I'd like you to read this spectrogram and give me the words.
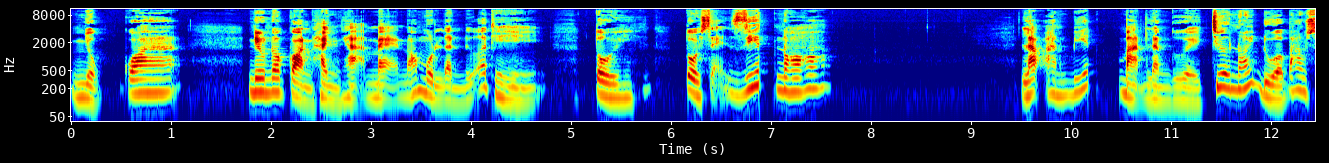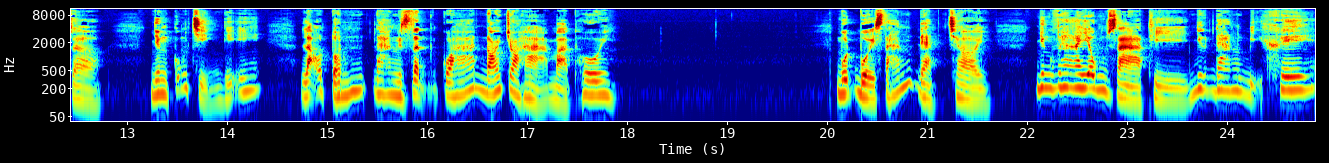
Nhục qua, nếu nó còn hành hạ mẹ nó một lần nữa thì tôi, tôi sẽ giết nó. Lão An biết bạn là người chưa nói đùa bao giờ, nhưng cũng chỉ nghĩ Lão Tuấn đang giận quá nói cho hả mà thôi. Một buổi sáng đẹp trời, nhưng với hai ông già thì như đang bị khê.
